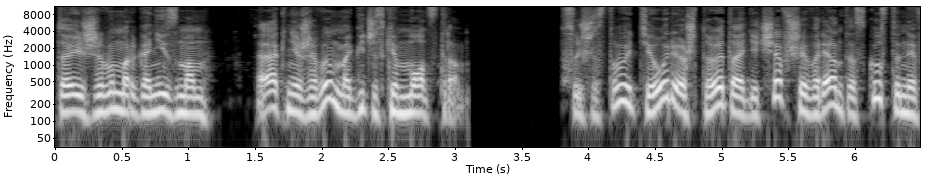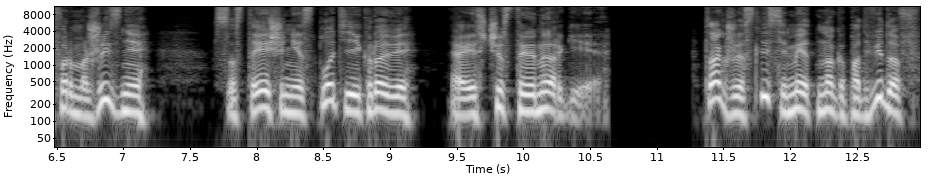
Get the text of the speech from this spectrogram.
то есть живым организмам, а к неживым магическим монстрам. Существует теория, что это одичавший вариант искусственной формы жизни, состоящий не из плоти и крови, а из чистой энергии. Также слизь имеет много подвидов,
